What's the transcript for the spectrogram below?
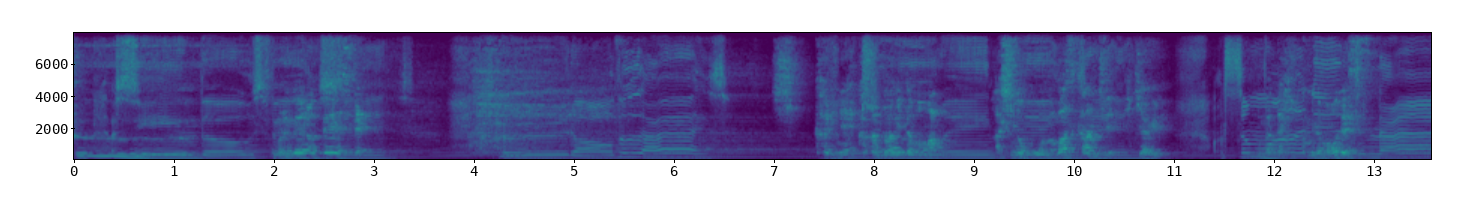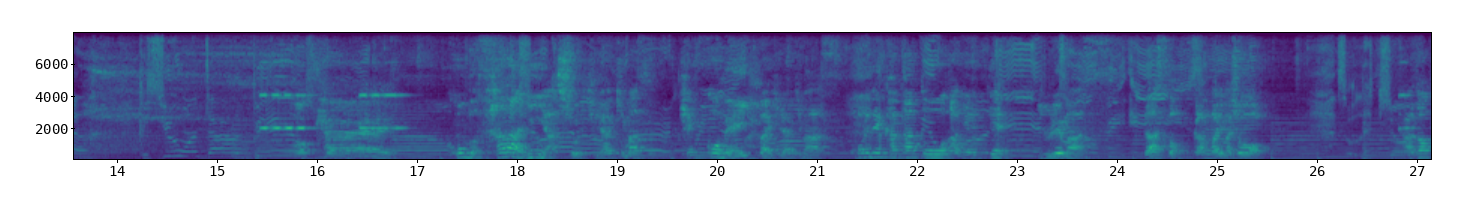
これぐらいのペースでしっかりねかかと上げたまま足の方を伸ばす感じで引き上げるお腹引っ込めたままです OK 今度さらに足を開きます結構目いっぱい開きますこれでかかとを上げて揺れますラスト頑張りましょうあとか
